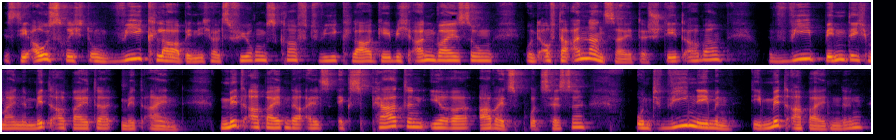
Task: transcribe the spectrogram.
ist die Ausrichtung, wie klar bin ich als Führungskraft, wie klar gebe ich Anweisungen. Und auf der anderen Seite steht aber, wie binde ich meine Mitarbeiter mit ein? Mitarbeitende als Experten ihrer Arbeitsprozesse und wie nehmen die Mitarbeitenden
